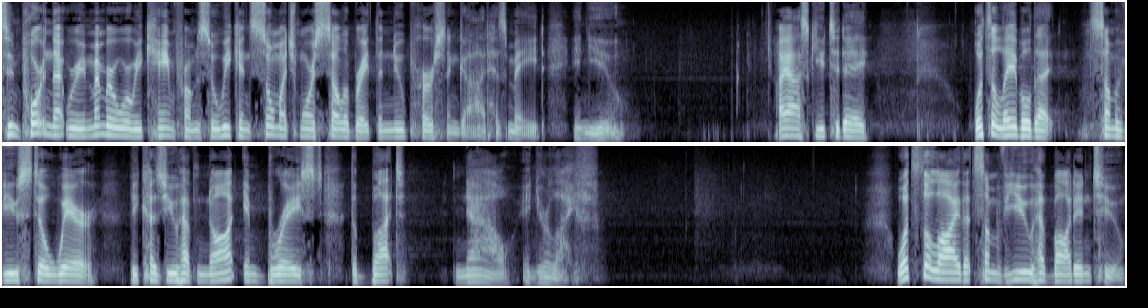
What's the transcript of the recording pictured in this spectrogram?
It's important that we remember where we came from so we can so much more celebrate the new person God has made in you. I ask you today, what's a label that some of you still wear because you have not embraced the but now in your life? What's the lie that some of you have bought into?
